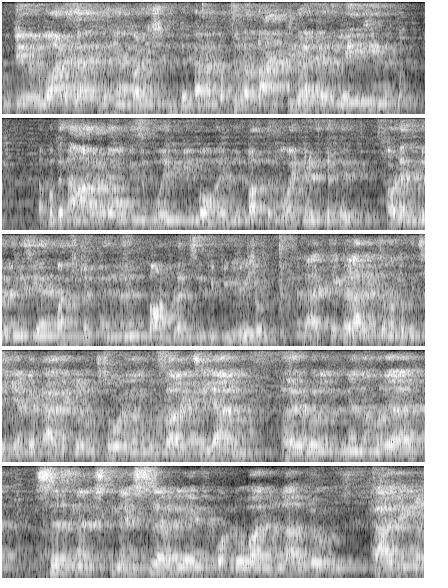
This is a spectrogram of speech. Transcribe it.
പുതിയ ഒരുപാട് കാര്യങ്ങൾ ഞാൻ പഠിച്ചിട്ടുണ്ട്. കാരണം കുറച്ചുകൂടെ പ്രാക്ടിക്കലായിട്ട് റിലേറ്റ് ചെയ്യുന്നുണ്ട്. നമുക്ക് നാളെ ഓഫീസിൽ പോയിരിക്കുമ്പോൾ എന്ത് പത്ത് പോയിന്റ് എടുത്തിട്ട് അവിടെ ഇംപ്ലിമെന്റ് ചെയ്യാൻ പറ്റും എന്ന് കോൺഫിഡൻസ് എനിക്ക് ഫീൽ ചെയ്തു. പ്രാക്ടിക്കലായിട്ട് നമുക്ക് ചെയ്യേണ്ട കാര്യങ്ങൾ കുറച്ചുകൂടി നമുക്ക് ഉത്സാഹം ചെയ്യാനും അതേപോലെ തന്നെ നമ്മുടെ നെക്സ്റ്റ് ലെവലിലേക്ക് കൊണ്ടുപോകാനുള്ള ഒരു കാര്യങ്ങൾ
